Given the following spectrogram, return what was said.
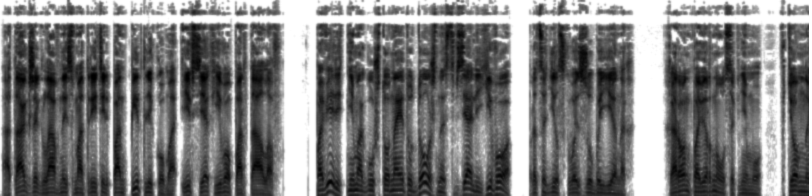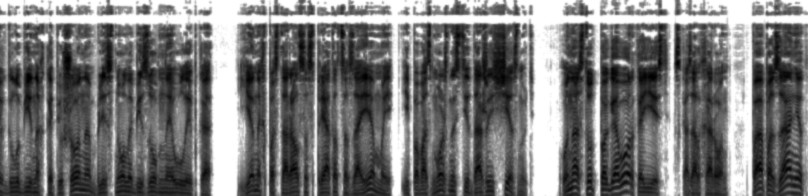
а также главный смотритель Панпитликума и всех его порталов. «Поверить не могу, что на эту должность взяли его», — процедил сквозь зубы Енах. Харон повернулся к нему. В темных глубинах капюшона блеснула безумная улыбка. Енах постарался спрятаться за Эммой и, по возможности, даже исчезнуть. «У нас тут поговорка есть», — сказал Харон. «Папа занят,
